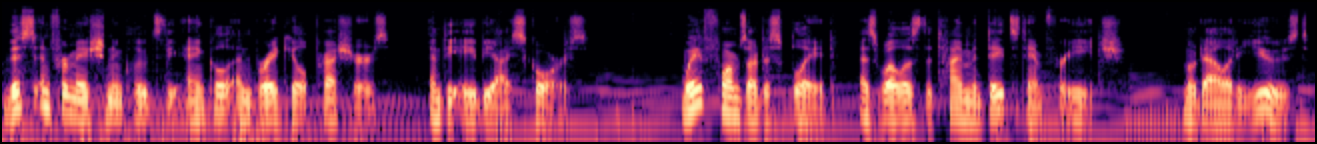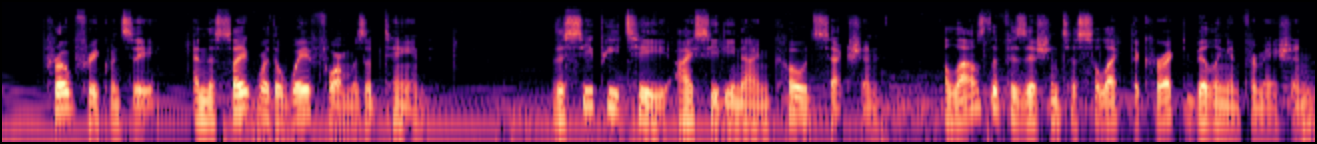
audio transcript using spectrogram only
This information includes the ankle and brachial pressures and the ABI scores. Waveforms are displayed, as well as the time and date stamp for each, modality used, probe frequency, and the site where the waveform was obtained. The CPT ICD-9 codes section allows the physician to select the correct billing information,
